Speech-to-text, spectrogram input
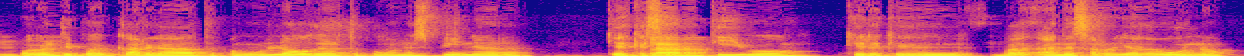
va a haber un tipo de carga, te pongo un loader, te pongo un spinner, quieres que sea Claro. nativo, quieres que han desarrollado uno.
